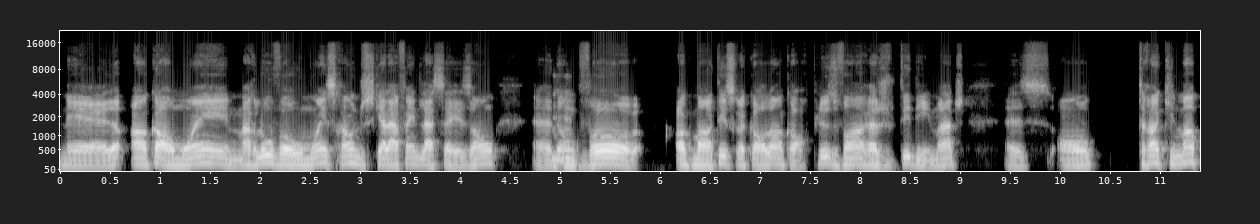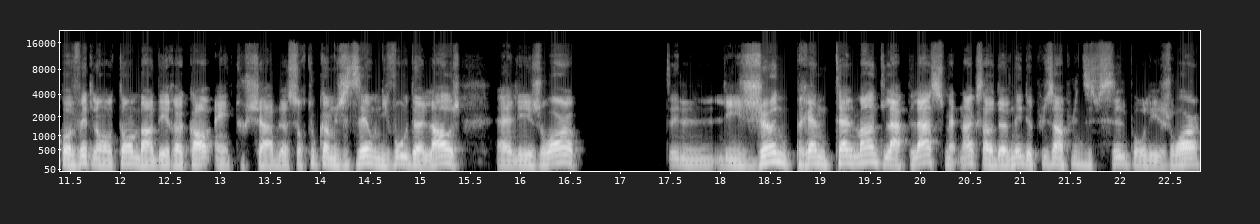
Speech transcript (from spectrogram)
mais là, encore moins. Marlowe va au moins se rendre jusqu'à la fin de la saison. Mmh donc, va augmenter ce record-là encore plus, va en rajouter des matchs. Euh, on, tranquillement, pas vite, on tombe dans des records intouchables. Surtout, comme je disais, au niveau de l'âge, euh, les joueurs, les jeunes prennent tellement de la place maintenant que ça va devenir de plus en plus difficile pour les joueurs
